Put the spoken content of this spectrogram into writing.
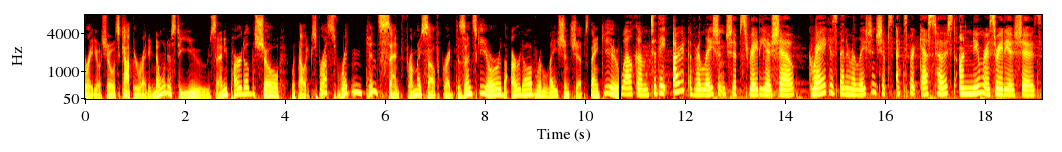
radio show is copyrighted. No one is to use any part of the show without express written consent from myself, Greg Dudzinski, or the Art of Relationships. Thank you. Welcome to the Art of Relationships radio show. Greg has been a relationships expert guest host on numerous radio shows.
